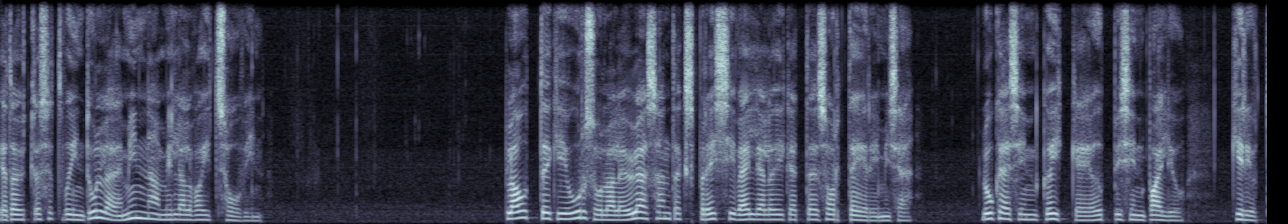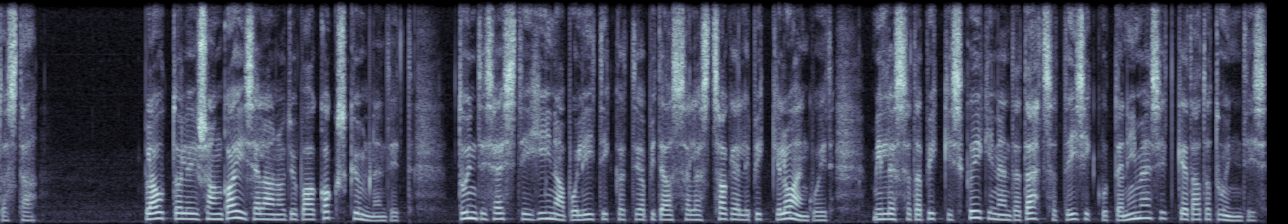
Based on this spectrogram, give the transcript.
ja ta ütles, et võin tulla ja minna, millal vaid soovin. Plaut tegi Ursulale ülesandeks pressiväljalõigete sorteerimise. lugesin kõike ja õppisin palju, kirjutas ta. Plaut oli Shanghais elanud juba kaks kümnendit tundis hästi Hiina poliitikat ja pidas sellest sageli pikki loenguid, millesse ta pikkis kõigi nende tähtsate isikute nimesid, keda ta tundis.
